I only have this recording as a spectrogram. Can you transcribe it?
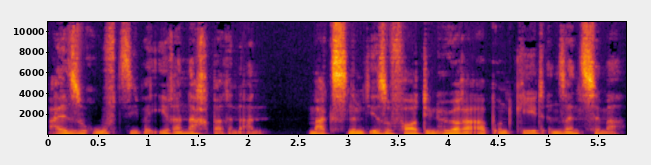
Also ruft sie bei ihrer Nachbarin an. Max nimmt ihr sofort den Hörer ab und geht in sein Zimmer.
